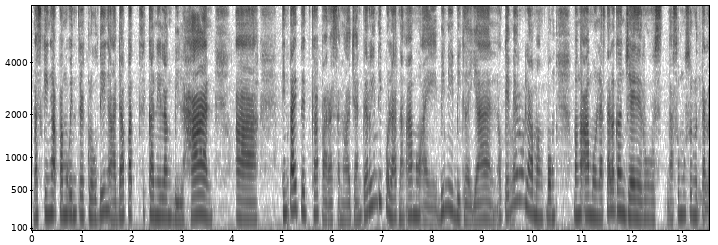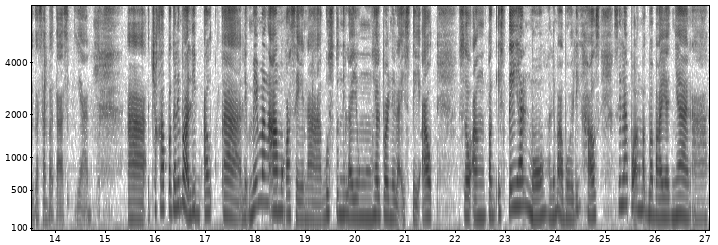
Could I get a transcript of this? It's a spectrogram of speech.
Maski nga pang winter clothing, ah, dapat si kanilang bilhan. Ah, entitled ka para sa mga dyan. Pero hindi po lahat ng amo ay binibigay yan. Okay, meron lamang pong mga amo na talagang generous, na sumusunod talaga sa batas. Yan. Ah, tsaka pag halimbawa live out ka, may mga amo kasi na gusto nila yung helper nila stay out. So, ang pag-stayhan mo, halimbawa boarding house, sila po ang magbabayad niyan. Ah,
